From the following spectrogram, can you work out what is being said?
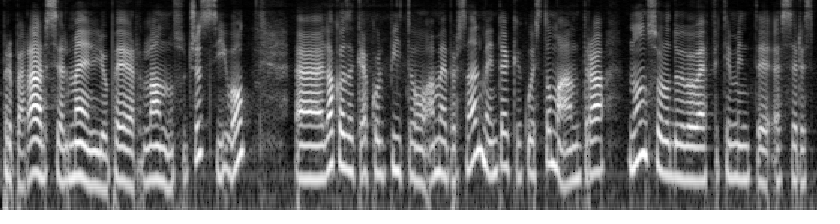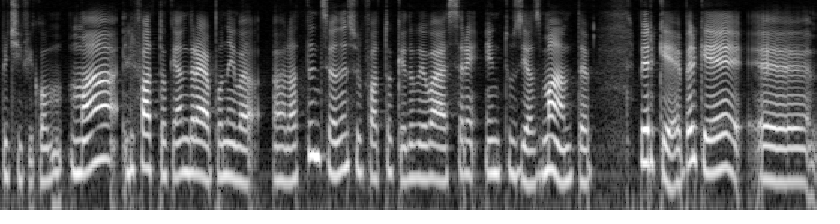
prepararsi al meglio per l'anno successivo, eh, la cosa che ha colpito a me personalmente è che questo mantra non solo doveva effettivamente essere specifico, ma il fatto che Andrea poneva eh, l'attenzione sul fatto che doveva essere entusiasmante. Perché? Perché eh,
